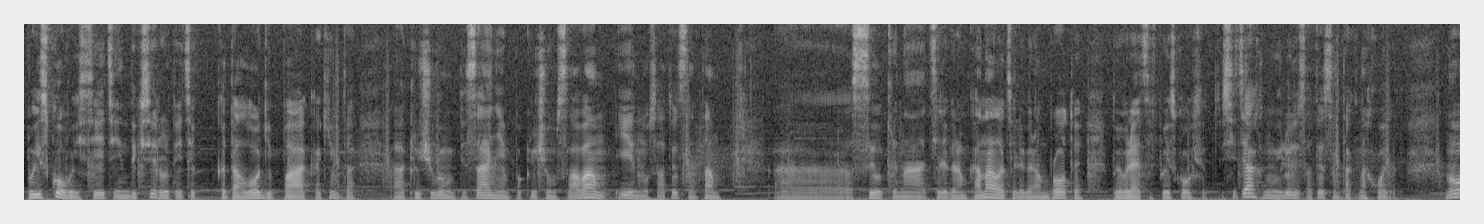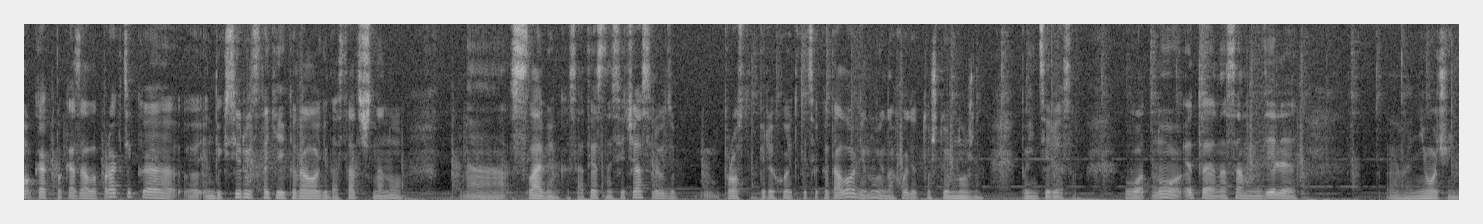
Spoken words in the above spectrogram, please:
поисковые сети индексируют эти каталоги по каким-то э, ключевым описаниям, по ключевым словам, и, ну, соответственно, там э, ссылки на телеграм-каналы, телеграм-броты появляются в поисковых сетях, ну и люди, соответственно, так находят. Но, как показала практика, э, индексируются такие каталоги достаточно, ну, э, слабенько. Соответственно, сейчас люди просто переходят в эти каталоги, ну и находят то, что им нужно по интересам. Вот, но это на самом деле э, не очень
